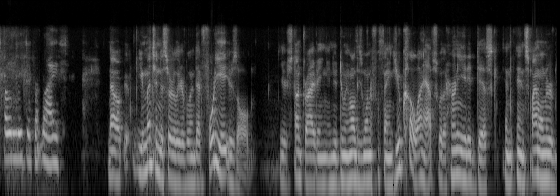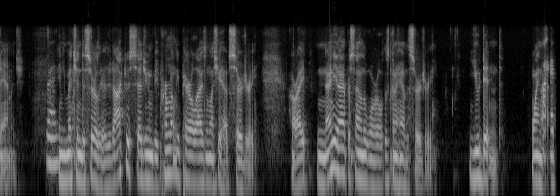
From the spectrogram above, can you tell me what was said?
Totally different life. Now, you mentioned this earlier, Belinda. At 48 years old, you're stunt driving and you're doing all these wonderful things. You collapse with a herniated disc and, and spinal nerve damage. Right. And you mentioned this earlier. The doctor said you're going to be permanently paralyzed unless you have surgery. All right. 99% of the world is going to have the surgery. You didn't. Why not? I had,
